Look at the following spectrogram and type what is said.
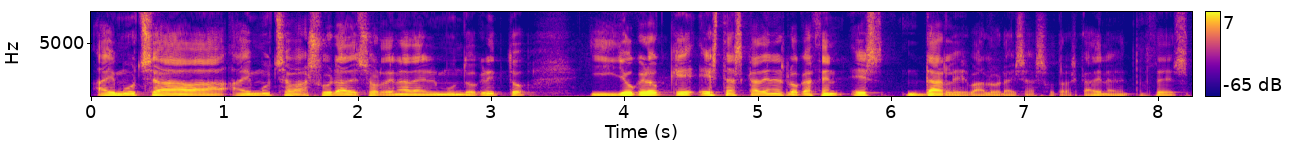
hay mucha, hay mucha basura desordenada en el mundo cripto y yo creo que estas cadenas lo que hacen es darles valor a esas otras cadenas. Entonces,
